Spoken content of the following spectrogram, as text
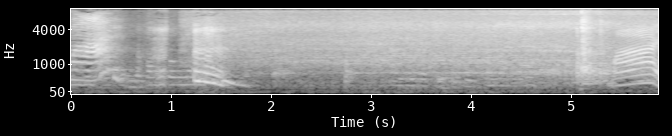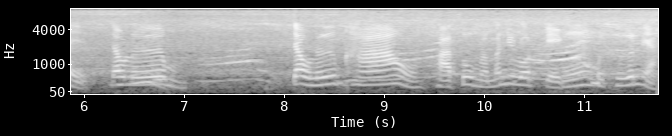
หมา ไม่ เจ้าลืม เจ้าลืมข้าวผ่าตุ้มน่ะมันอยู่รถเก๋งเมื่อคืนเนี่ย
